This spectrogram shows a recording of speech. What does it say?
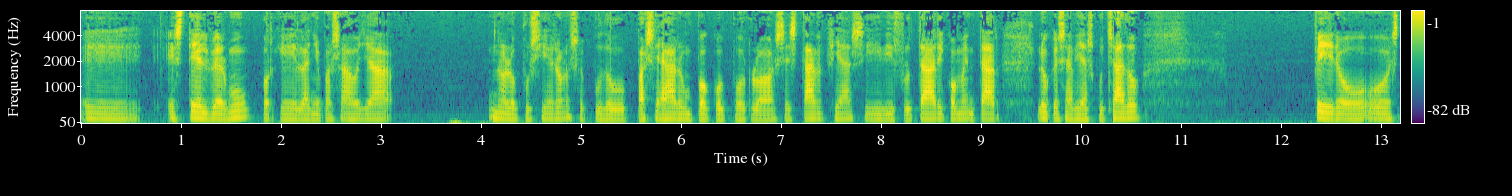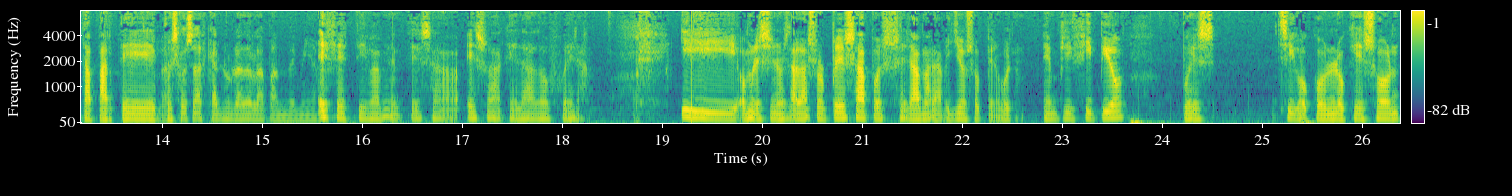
eh, esté el Bermú, porque el año pasado ya no lo pusieron, se pudo pasear un poco por las estancias y disfrutar y comentar lo que se había escuchado. Pero esta parte. Las pues, cosas que ha anulado la pandemia. Efectivamente, eso ha quedado fuera. Y, hombre, si nos da la sorpresa, pues será maravilloso. Pero bueno, en principio, pues sigo con lo que son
